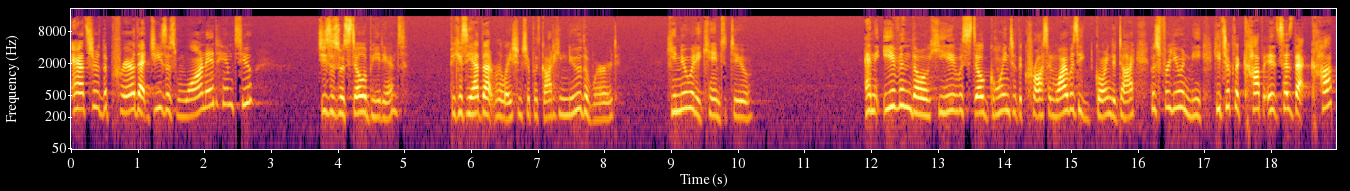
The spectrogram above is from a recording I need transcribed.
answer the prayer that Jesus wanted him to, Jesus was still obedient because he had that relationship with God. He knew the word, he knew what he came to do. And even though he was still going to the cross, and why was he going to die? It was for you and me. He took the cup. It says that cup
